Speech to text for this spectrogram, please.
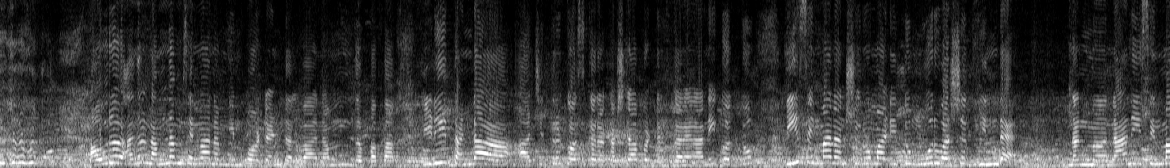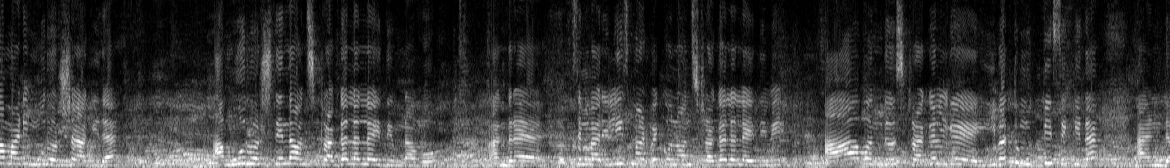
ಅಂದರೆ ನಮ್ಗೆ ಇಂಪಾರ್ಟೆಂಟ್ ಅಲ್ವಾ? ನಮ್ದು ಪಾಪ ಇಡೀ ತಂಡ ಆ ಚಿತ್ರಕ್ಕೋಸ್ಕರ ಕಷ್ಟಪಟ್ಟಿರ್ತಾರೆ. ನನಗೆ ಗೊತ್ತು, ಈ ಸಿನಿಮಾ ನಾನು ಶುರು ಮಾಡಿದ್ದು ಮೂರು ವರ್ಷದ ಹಿಂದೆ. ನನ್ನ ನಾನು ಈ ಸಿನಿಮಾ ಮಾಡಿ ಮೂರು ವರ್ಷ ಆಗಿದೆ. ಆ ಮೂರು ವರ್ಷದಿಂದ ಒಂದು ಸ್ಟ್ರಗಲಲ್ಲೇ ಇದ್ದೀವಿ ನಾವು. ಅಂದರೆ ಸಿನಿಮಾ ರಿಲೀಸ್ ಮಾಡಬೇಕು ಅನ್ನೋ ಒಂದು ಸ್ಟ್ರಗಲಲ್ಲೇ ಇದ್ದೀವಿ. ಆ ಒಂದು ಸ್ಟ್ರಗಲ್ಗೆ ಇವತ್ತು ಮುಕ್ತಿ ಸಿಕ್ಕಿದೆ ಆ್ಯಂಡ್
